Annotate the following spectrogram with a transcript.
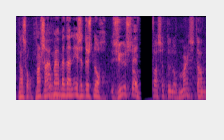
dan ze op Mars Maar, konden. maar, maar dan is het dus nog... Zuurstof was er toen op Mars dan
